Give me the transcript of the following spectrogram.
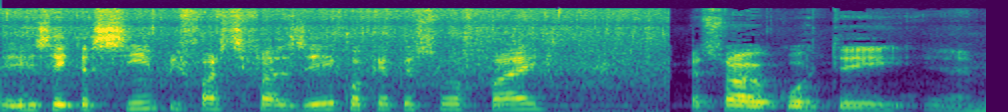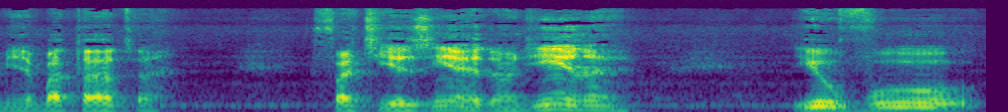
Receita simples, fácil de fazer, qualquer pessoa faz. Pessoal, eu cortei a minha batata fatiazinha redondinha, né? Eu vou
